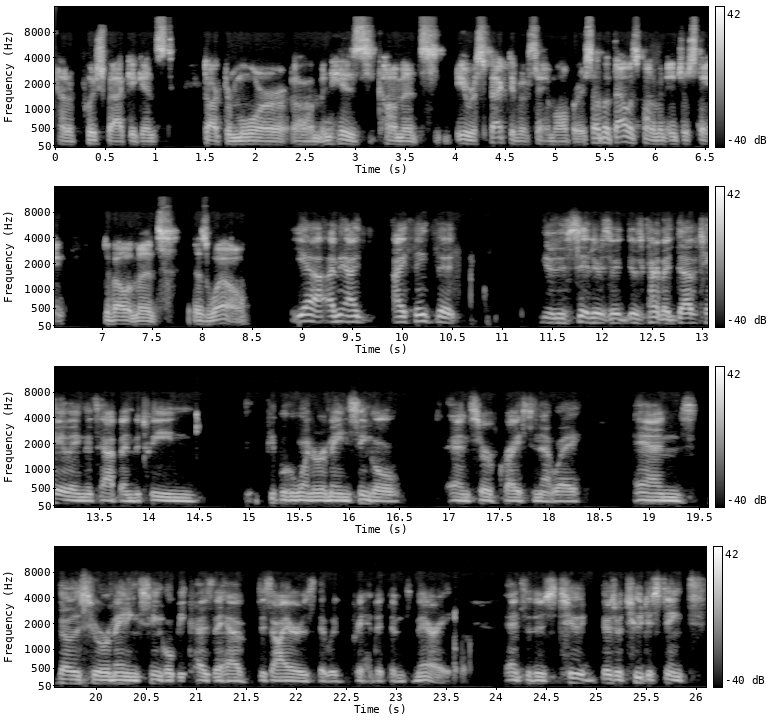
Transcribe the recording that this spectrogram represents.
kind of pushback against Dr. Moore um, and his comments, irrespective of Sam Allberry. So I thought that was kind of an interesting development as well. Yeah, I mean, I I think that you know, there's there's, a, there's kind of a dovetailing that's happened between people who want to remain single and serve Christ in that way, and those who are remaining single because they have desires that would prohibit them to marry. And so there's two those are two distinct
